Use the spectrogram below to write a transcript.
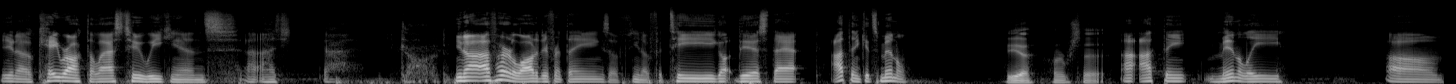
you know, K Rock the last two weekends. I, I, God. you know, I've heard a lot of different things of you know fatigue, uh, this that. I think it's mental. Yeah, hundred percent. I, I think mentally, um,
